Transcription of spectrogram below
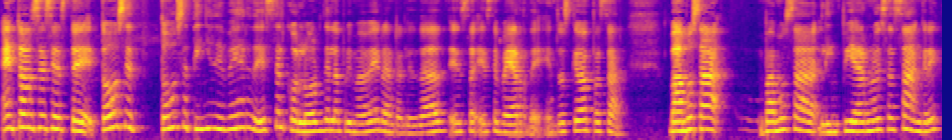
Entonces, este, todo se todo se tiñe de verde, es el color de la primavera, en realidad es ese verde. Entonces, ¿qué va a pasar? Vamos a, vamos a limpiar nuestra sangre,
